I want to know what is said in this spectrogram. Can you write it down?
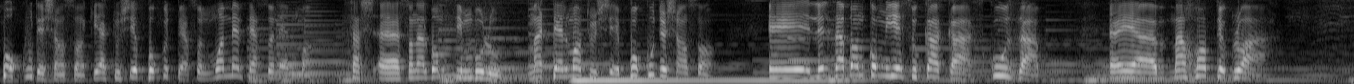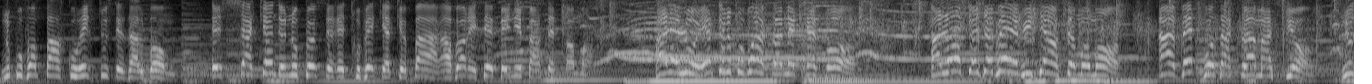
beaucoup de chansons, qui a touché beaucoup de personnes. Moi-même personnellement, euh, son album Simbulu m'a tellement touché, beaucoup de chansons. Et les albums comme Yesukaka, Skuza, et euh, Ma robe de gloire. Nous pouvons parcourir tous ces albums et chacun de nous peut se retrouver quelque part, avoir été béni par cette maman. Alléluia. Est-ce que nous pouvons acclamer très fort? Alors que je vais inviter en ce moment avec vos acclamations. Nous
